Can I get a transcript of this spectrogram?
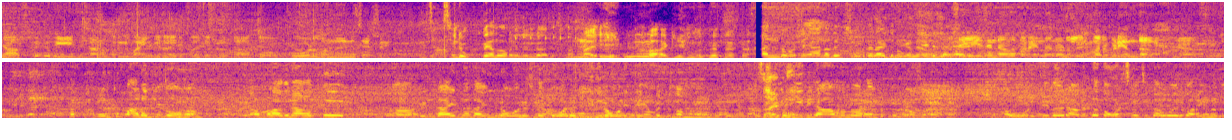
ജാസ്മിന്റെ ഒരു ഏജന്റ് ആണെന്ന് പറഞ്ഞ് ഭയങ്കര ഒരു പ്രചരണമുണ്ട്. ആ കോൾ വന്നതിന് ശേഷം ജാസ്മിന്റെ ഉപ്പയെന്ന് പറഞ്ഞില്ലല്ലോ അത്. നന്നായി. ഭാഗ്യം. കണ്ടു പക്ഷെ ഞാനത് കൂടുതലായിട്ട് നോക്കിയിട്ടില്ല. ഏജന്റ് ആണെന്ന് പറയുന്നതിനോടുള്ള ഒരു മറുപടി എന്താണ്? പലർക്കും പലതും തോന്നാം. നമ്മൾ അതിനകത്ത് ഉണ്ടായിരുന്ന ടൈമിൽ ഓരോരുത്തർക്ക് ഓരോ രീതിയിൽ ഓഡിറ്റ് ചെയ്യാൻ പറ്റും നമ്മൾ സൈബർ രീതിയിലാവണം എന്ന് പറയാൻ പറ്റില്ലല്ലോ നമ്മൾ ആ ഓഡിറ്റ് ചെയ്തവർ അവരുടെ തോട്ട്സ് വെച്ചിട്ടാവും അവർ പറയുന്നത്.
